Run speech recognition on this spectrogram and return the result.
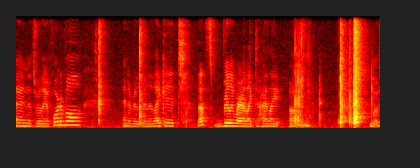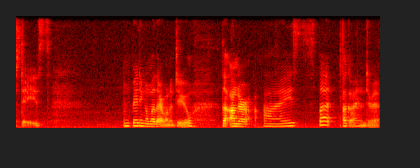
And it's really affordable and I really, really like it. That's really where I like to highlight um, most days. I'm debating on whether I want to do the under eyes, but I'll go ahead and do it.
